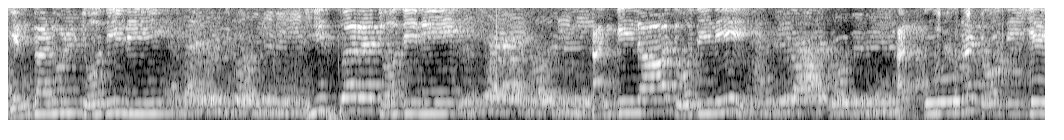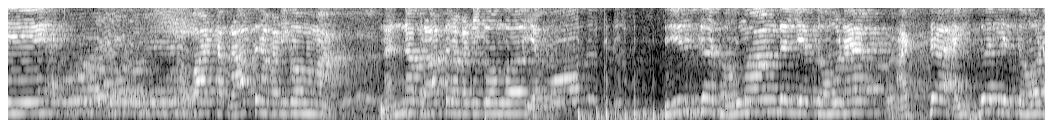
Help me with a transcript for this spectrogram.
எங்களுள் ஜோதினி ஈஸ்வர ஜோதினி. தங்கிலா ஜோதினி. கற்பூர ஜோதியே. அப்பாட்ட பிரார்த்தனை பண்ணிக்கோங்கம்மா. நன்னா பிரார்த்தனை பண்ணிக்கோங்க. எப்போதும் தீர்க்க சௌமாங்கல்யத்தோட அஷ்ட ஐஸ்வர்யத்தோட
